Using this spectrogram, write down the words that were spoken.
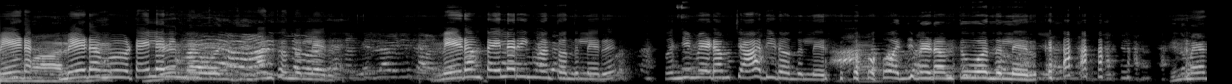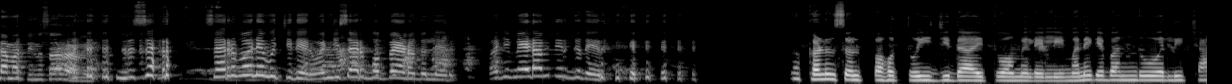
ಮೇಡ ಮೇಡಮ್ ಟೈಲರಿಂಗ್ ಮಂತೊಂದುಲ್ಲೇರು. ಮೇಡಮ್ ಟೈಲರಿಂಗ್ ಮಂತೊಂದುಲ್ಲೇರು. ಒಂಜಿ ಮೇಡಮ್ ಚಾ ದಿಡೊಂದುಲ್ಲೇರು. ಒಂಜಿ ಮೇಡಮ್ ತೂ ಒಂದುಲ್ಲೇರು ಇನ್ನು ಮೇಡಮ್ ಮತ್ತು ಇನ್ನು ಸರ್ ಸರ್ಬೋನೆ ಮುಚ್ಚಿದೇರು. ಒಂಜಿ ಸರ್ ಬೊಬ್ಬೆ ಆಡೋದುಲ್ಲೇರು. ಒಂಜಿ ಮೇಡಮ್ ತಿರ್ಗದೇರು. ಮಕ್ಕಳು ಸ್ವಲ್ಪ ಹೊತ್ತು ಈಜಿದಾಯಿತು, ಆಮೇಲೆ ಇಲ್ಲಿ ಮನೆಗೆ ಬಂದು ಅಲ್ಲಿ ಚಾ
